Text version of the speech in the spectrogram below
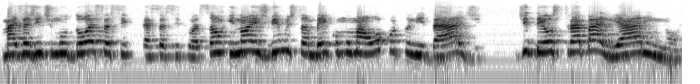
mas a gente mudou essa, essa situação e nós vimos também como uma oportunidade de Deus trabalhar em nós.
